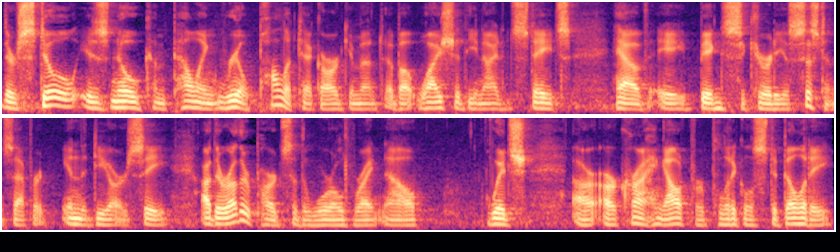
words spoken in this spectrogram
there still is no compelling real politic argument about why should the United States have a big security assistance effort in the DRC. Are there other parts of the world right now which are, are crying out for political stability,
